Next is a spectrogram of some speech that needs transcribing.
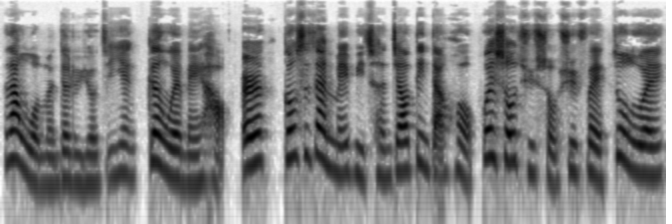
让我们的旅游经验更为美好。而公司在每笔成交订单后，会收取手续费作为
